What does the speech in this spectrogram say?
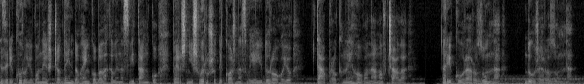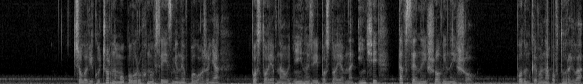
З Рікурою вони щодень довгенько балакали на світанку, перш ніж вирушити кожна своєю дорогою, та про книгу вона мовчала. Рікура розумна, дуже розумна. Чоловік у чорному поворухнувся і змінив положення. Постояв на одній нозі, постояв на іншій, та все не йшов і не йшов. Подумки вона повторила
